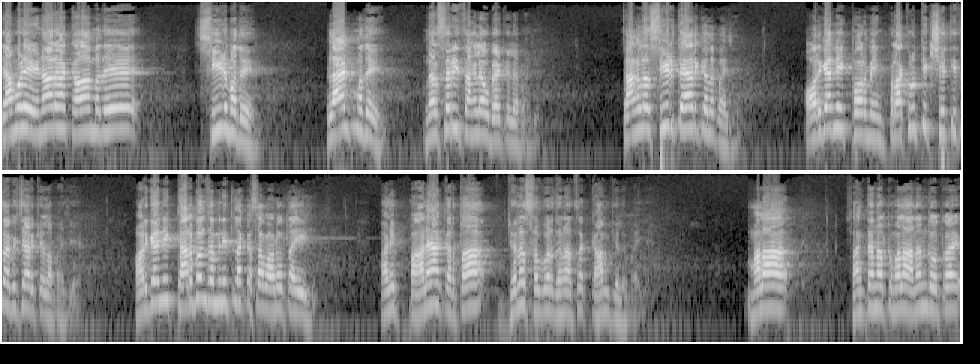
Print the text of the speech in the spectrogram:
त्यामुळे येणाऱ्या काळामध्ये सीडमध्ये प्लांटमध्ये नर्सरी चांगल्या उभ्या केल्या पाहिजे. चांगलं सीड तयार केलं पाहिजे. ऑर्गॅनिक फार्मिंग प्राकृतिक शेतीचा विचार केला पाहिजे. ऑर्गॅनिक कार्बन जमिनीतला कसा वाढवता येईल? आणि पाण्याकरता जलसंवर्धनाचं काम केलं पाहिजे. मला सांगताना तुम्हाला आनंद होतो आहे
